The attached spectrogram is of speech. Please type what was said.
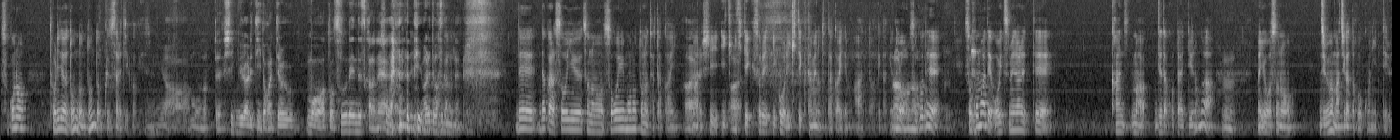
そこの砦はどんどんどんどん崩されていくわけですよ、いやーもうだってシンギュラリティとか言ってるもうあと数年ですからね。って言われてますからね、でだからそういうそのそういうものとの戦いもあるし、生きはい。生きていくそれイコール生きていくための戦いでもあったわけだけどどそこでそこまで追い詰められて感じ、まあ、出た答えっていうのが、まうん。あ、要はその自分は間違った方向に行ってる。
